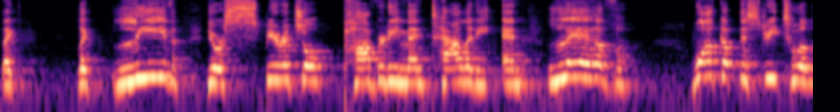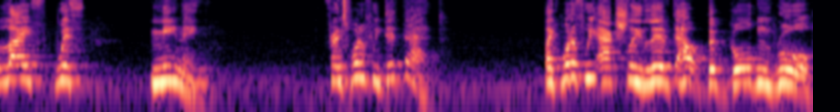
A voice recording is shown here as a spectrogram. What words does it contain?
like, like leave your spiritual poverty mentality and live. Walk up the street to a life with meaning. Friends, what if we did that? Like, what if we actually lived out the golden rule?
